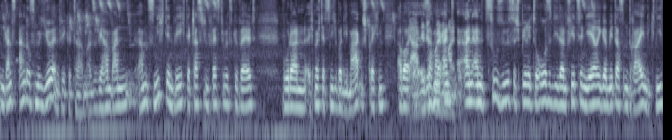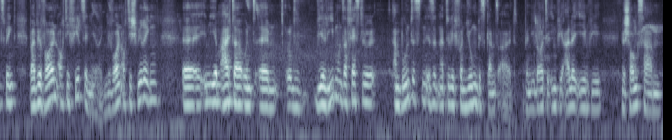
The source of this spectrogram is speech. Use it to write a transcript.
ein ganz anderes Milieu entwickelt haben. Also wir haben, waren, haben uns nicht den Weg der klassischen Festivals gewählt, wo dann, ich möchte jetzt nicht über die Marken sprechen, aber ja, ich sag mal, ein, ein, eine zu süße Spirituose, die dann 14-Jährige mittags um drei in die Knie zwingt, weil wir wollen auch die 14-Jährigen, wir wollen auch die Schwierigen äh, in ihrem Alter und ähm, wir lieben unser Festival am buntesten ist es natürlich von jung bis ganz alt, wenn die Leute irgendwie alle irgendwie eine Chance haben,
